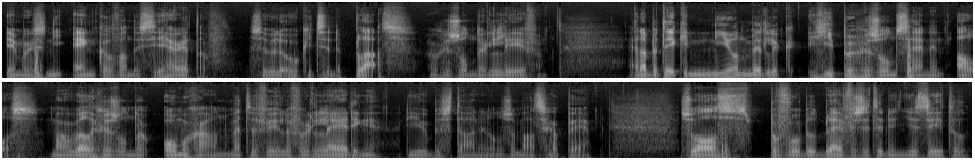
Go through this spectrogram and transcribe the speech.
immers niet enkel van de sigaret af, ze willen ook iets in de plaats, een gezonder leven. En dat betekent niet onmiddellijk hypergezond zijn in alles, maar wel gezonder omgaan met de vele verleidingen die er bestaan in onze maatschappij. Zoals bijvoorbeeld blijven zitten in je zetel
